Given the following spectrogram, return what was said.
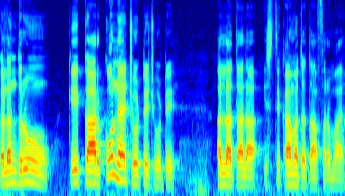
कलंदरों के कारकुन हैं छोटे छोटे अल्लाह ताला इस्तकामत अता फरमाए।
